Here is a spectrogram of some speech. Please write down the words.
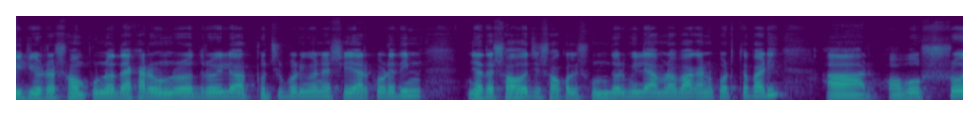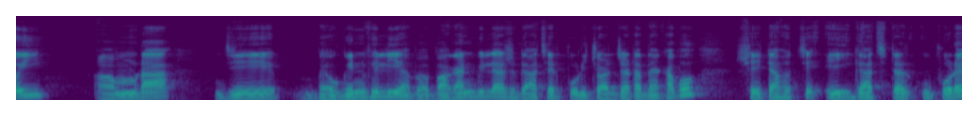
ভিডিওটা সম্পূর্ণ দেখার অনুরোধ রইল আর প্রচুর পরিমাণে শেয়ার করে দিন যাতে সহজে সকলে সুন্দর মিলে আমরা বাগান করতে পারি। আর অবশ্যই আমরা যে বগেনভিলিয়া বা বাগানবিলাস গাছের পরিচর্যাটা দেখাবো, সেটা হচ্ছে এই গাছটার উপরে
